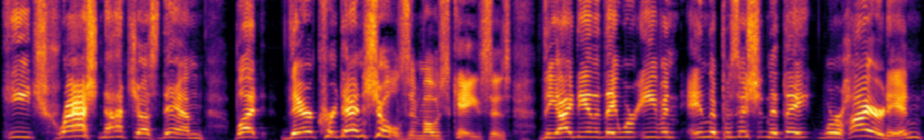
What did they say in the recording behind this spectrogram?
he trashed not just them, but their credentials in most cases. The idea that they were even in the position that they were hired in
